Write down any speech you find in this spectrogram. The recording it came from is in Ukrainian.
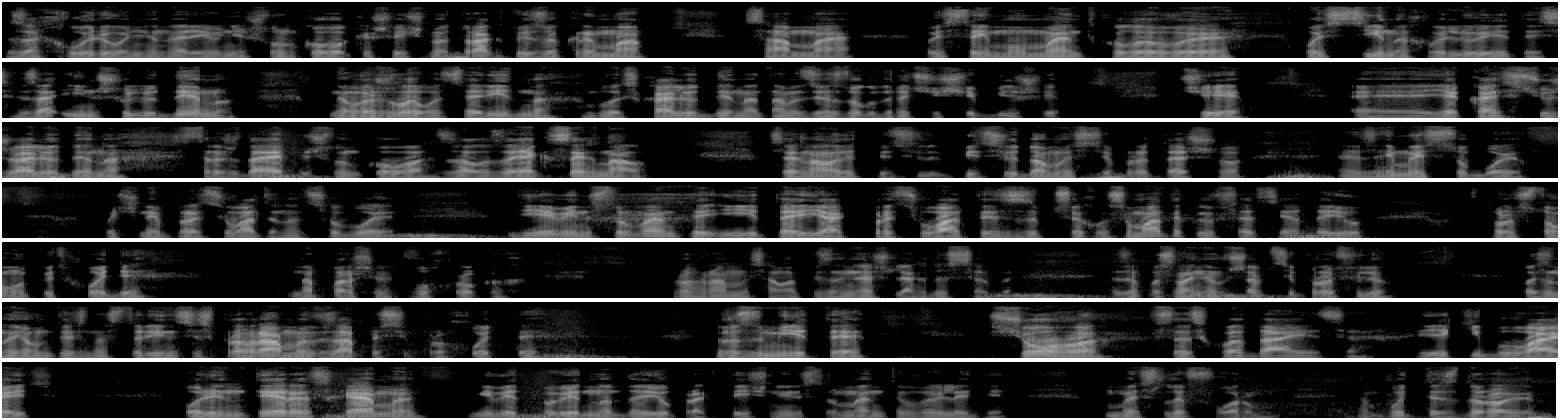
захворювання на рівні шлунково-кишечного тракту. І, зокрема, саме ось цей момент, коли ви постійно хвилюєтесь за іншу людину, неважливо, це рідна, близька людина, там зв'язок, до речі, ще більший, чи е, якась чужа людина страждає підшлункова залоза, як сигнал. Сигнал від підсвідомості про те, що е, займись собою, почни працювати над собою. Дієві інструменти і те, як працювати з психосоматикою, все це я даю в простому підході на перших двох кроках програми самопізнання шлях до себе. За посиланням в шапці профілю ознайомтесь на сторінці з програмою, в записі проходьте, розумієте, з чого все складається, які бувають орієнтири, схеми, і відповідно даю практичні інструменти в вигляді мислеформ. Будьте здорові!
